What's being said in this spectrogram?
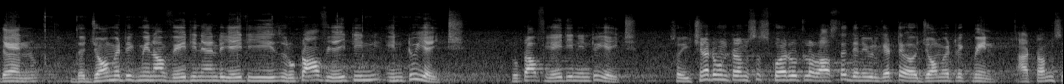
Then the geometric mean of 18 and 80 is root of 18 into 8 root of 18 into 8 సో ఇచ్చినటువంటి టర్మ్స్ స్క్వేర్ రూట్లో రాస్తే దెన్ యూ విల్ గెట్ జామెట్రిక్ మీన్ ఆ టర్మ్స్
